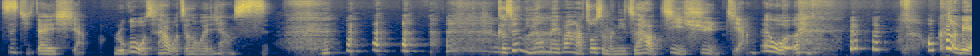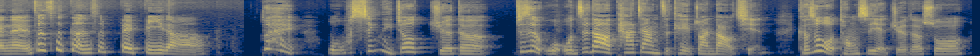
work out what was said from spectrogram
自己在想，如果我是他，我真的会想死。可是你又没办法做什么，你只好继续讲。哎，我 好可怜哎，这次个人是被逼的啊。对我，心里就觉得，就是我我知道他这样子可以赚到钱，可是我同时也觉得说，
